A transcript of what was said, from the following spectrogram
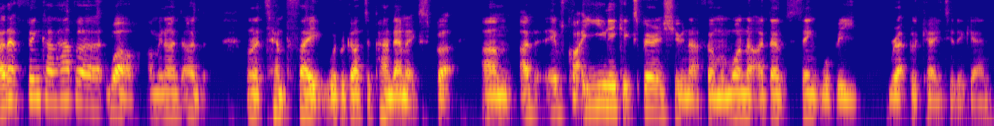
I don't think I'll have a. Well, I mean, I, I don't want to tempt fate with regard to pandemics, but um, I, it was quite a unique experience shooting that film, and one that I don't think will be replicated again.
